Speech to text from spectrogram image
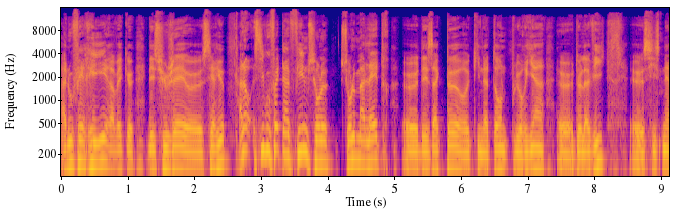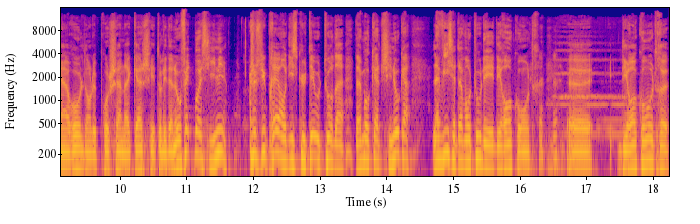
à nous faire rire avec euh, des sujets euh, sérieux. Alors, si vous faites un film sur le sur le mal-être euh, des acteurs qui n'attendent plus rien euh, de la vie, euh, si ce n'est un rôle dans le prochain Nakash et Toledano, faites-moi signe. Je suis prêt à en discuter autour d'un mochaccino, car la vie c'est avant tout des, des rencontres, Euh, des rencontres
